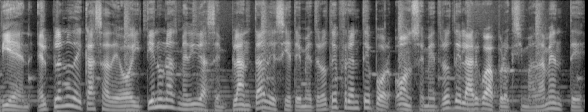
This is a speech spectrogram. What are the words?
Bien, el plano de casa de hoy tiene unas medidas en planta de 7 metros de frente por 11 metros de largo aproximadamente,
